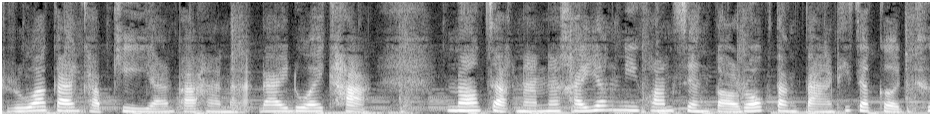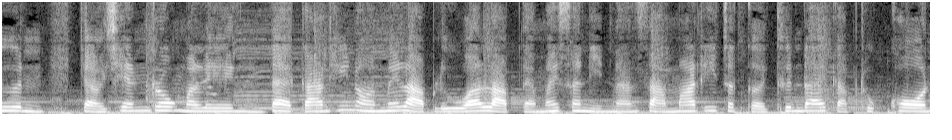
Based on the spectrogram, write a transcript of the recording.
หรือว่าการขับขี่ยานพาหนะได้ด้วยค่ะ นอกจากนั้นนะคะยังมีความเสี่ยงต่อโรคต่างๆ ที่จะเกิดขึ้น อย่างเช่น โรคมะเร็ง แต่การที่นอนไม่หลับหรือว่าหลับแต่ไม่สนิทนั้นสามารถที่จะเกิดขึ้นได้กับทุกคน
